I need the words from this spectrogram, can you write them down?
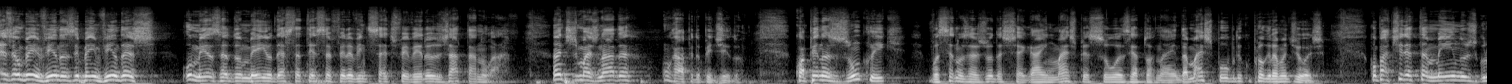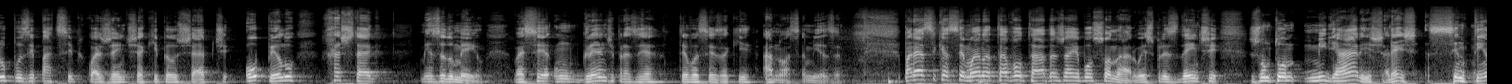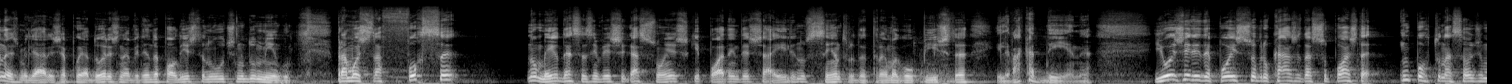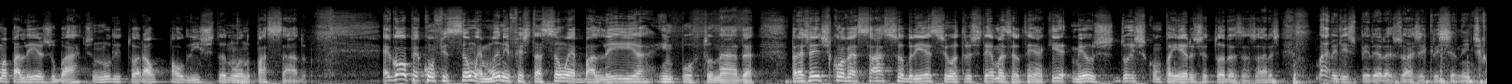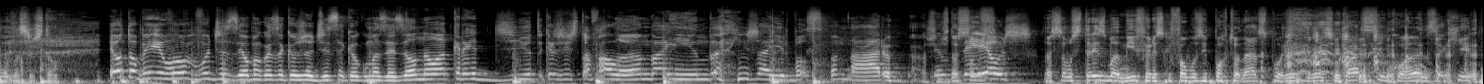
Sejam bem-vindas e bem-vindas. O Mesa do Meio desta terça-feira, 27 de fevereiro, já está no ar. Antes de mais nada, um rápido pedido. Com apenas um clique, você nos ajuda a chegar em mais pessoas e a tornar ainda mais público o programa de hoje. Compartilhe também nos grupos e participe com a gente aqui pelo chat ou pelo hashtag Mesa do Meio. Vai ser um grande prazer ter vocês aqui à nossa mesa. Parece que a semana está voltada a Bolsonaro. O ex-presidente juntou milhares, aliás, centenas de milhares de apoiadores na Avenida Paulista no último domingo, para mostrar força no meio dessas investigações que podem deixar ele no centro da trama golpista e levar à cadeia, né? E hoje ele depois sobre o caso da suposta importunação de uma baleia jubarte no litoral paulista no ano passado. É golpe, é confissão, é manifestação, é baleia importunada. Para a gente conversar sobre esse e outros temas, eu tenho aqui meus dois companheiros de todas as horas, Marilis Pereira, Jorge e Cristianinte, como vocês estão? Eu tô bem, eu vou, vou, dizer uma coisa que eu já disse aqui algumas vezes. Eu não acredito que a gente está falando ainda em Jair Bolsonaro. Ah, gente, Meu nós Deus! Somos, nós somos três mamíferos que fomos importunados por ele durante 4, 5 anos aqui.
